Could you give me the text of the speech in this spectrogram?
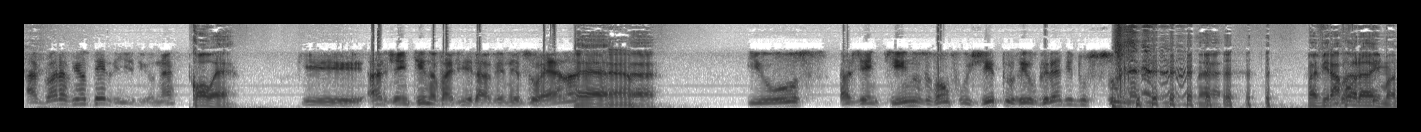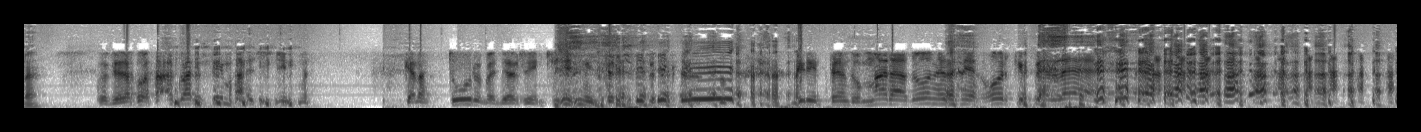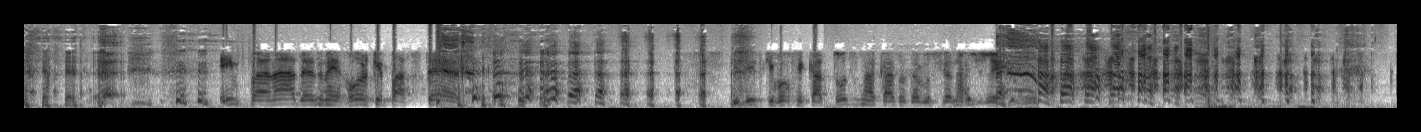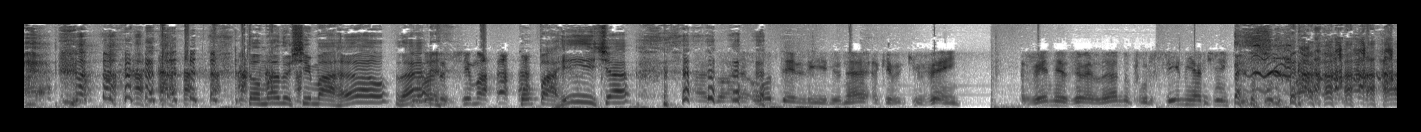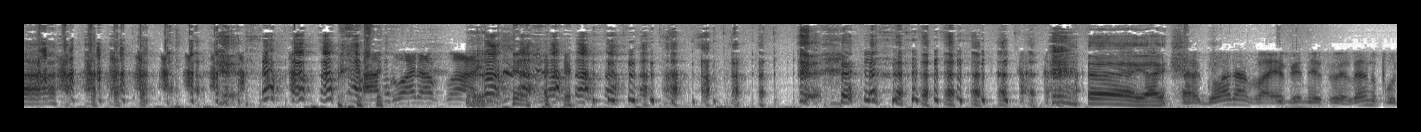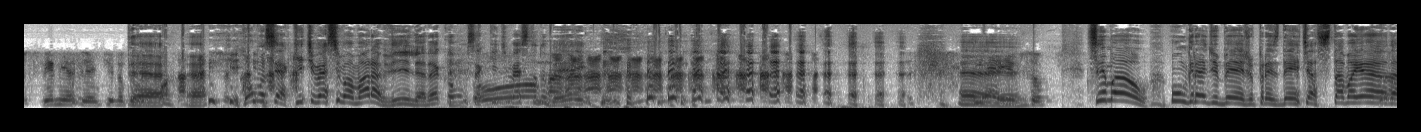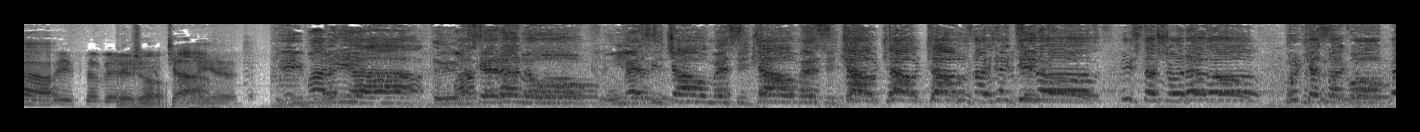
Agora vem o delírio, né? Qual é? Que a Argentina vai virar Venezuela É, é. e os argentinos vão fugir para o Rio Grande do Sul. Vai virar Agora Roraima, né? Agora, agora você imagina aquela turba de argentinos gritando Maradona é melhor que Pelé. Empanada é melhor que pastel. E diz que vão ficar todos na casa da Luciana Genro. Tomando chimarrão, né? Tomando chimarrão. Com parricha. Agora, o delírio, né? Que, que vem venezuelano por cima e argentino por baixo. Agora vai. Ai, ai. Agora vai. É venezuelano por cima e argentino por É, baixo. é. Como se aqui tivesse uma maravilha, né? Como se aqui tivesse tudo bem. E é isso. Simão, um grande beijo, presidente. Hasta amanhã. Vocês também. Beijo. Tchau. Amanhã. Di María y Mascherano. Un Messi, chao, Messi, chao, Messi, chao, chao, chao. Os argentinos estão chorando porque essa Copa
